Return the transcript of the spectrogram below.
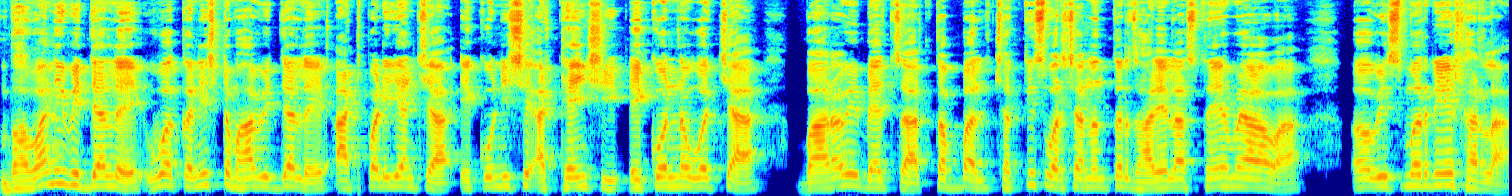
भवानी विद्यालय व कनिष्ठ महाविद्यालय आटपाडी यांच्या एकोणीसशे अठ्ठ्याऐंशी एकोणनव्वदच्या बारावी बॅचचा तब्बल छत्तीस वर्षानंतर झालेला स्नेहमेळावा अविस्मरणीय ठरला.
